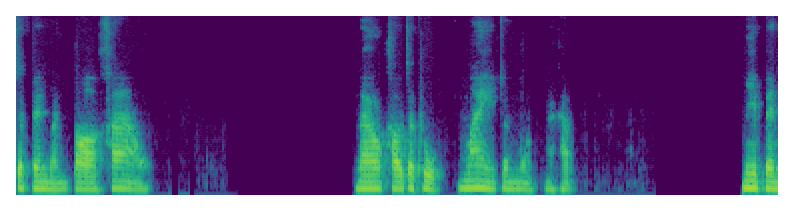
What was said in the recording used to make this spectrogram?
จะเป็นเหมือนตอข้าว แล้วเขาจะถูกไหม้จนหมดนะครับนี่เป็น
